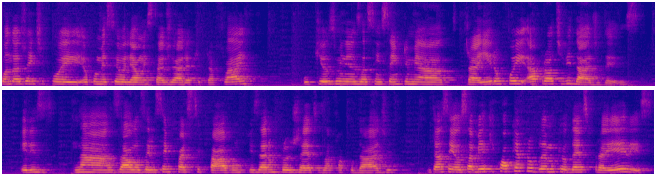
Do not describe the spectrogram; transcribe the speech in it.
Quando a gente foi, eu comecei a olhar um estagiário aqui para Fly, o que os meninos assim sempre me atraíram foi a proatividade deles. Eles nas aulas eles sempre participavam, fizeram projetos na faculdade. Então assim, eu sabia que qualquer problema que eu desse para eles,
